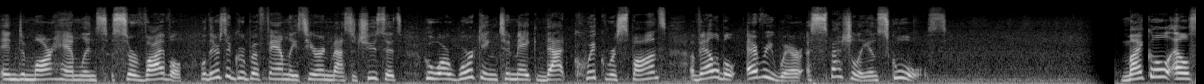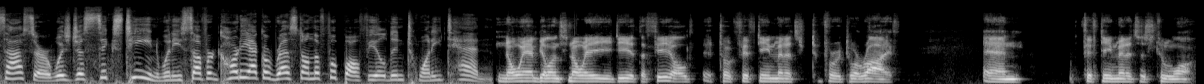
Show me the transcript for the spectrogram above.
in Damar Hamlin's survival. Well, there's a group of families here in Massachusetts who are working to make that quick response available everywhere, especially in schools. Michael L. Elsasser was just 16 when he suffered cardiac arrest on the football field in 2010. No ambulance, no AED at the field. It took 15 minutes to, for it to arrive. And 15 minutes is too long.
